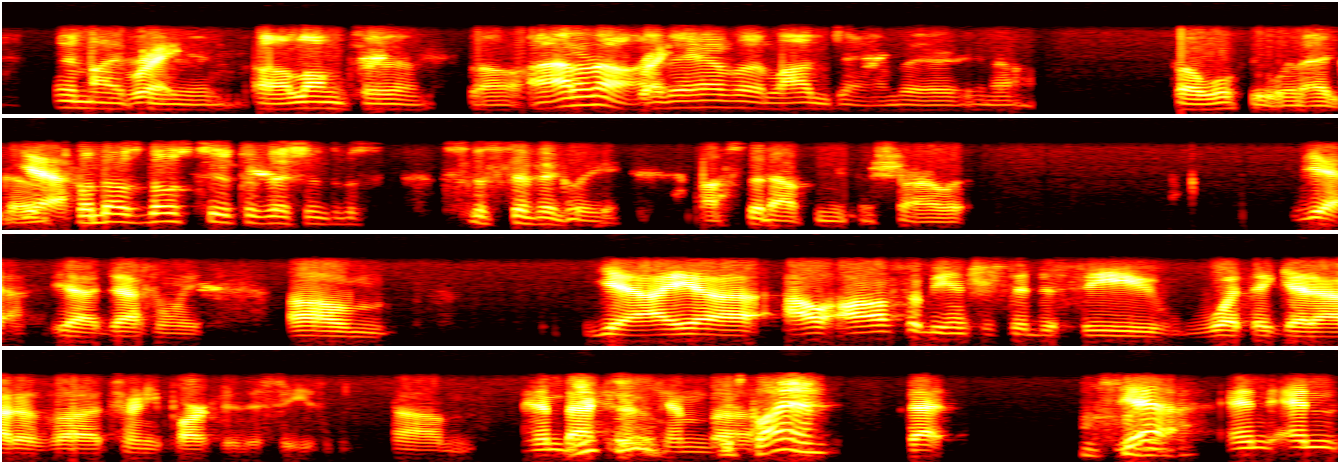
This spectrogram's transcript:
in my Right. opinion, uh, long term. So I don't know. Right. They have a logjam there, you know. So we'll see where that goes. Yeah. But those those two positions specifically uh, stood out to me for Charlotte. Yeah, yeah, definitely. Um yeah, I uh I'll, I'll also be interested to see what they get out of uh Tony Parker this season. Um him back in Kemba He's playing. that yeah, and and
